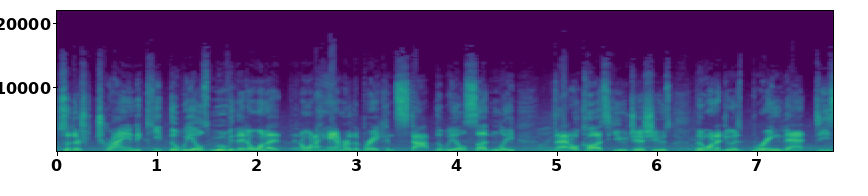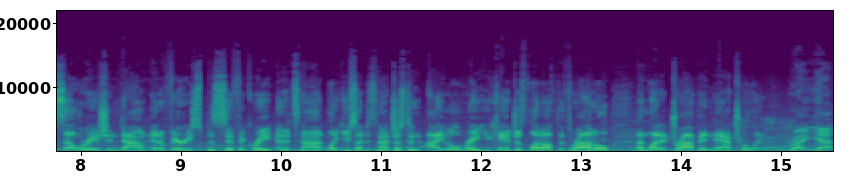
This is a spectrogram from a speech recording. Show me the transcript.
So they're trying to keep the wheels moving. They don't want to they don't want to hammer the brake and stop the suddenly. That'll cause huge issues. What they want to do is bring that deceleration down at a very specific rate. And it's not like you said, it's not just an idle rate. You can't just let off the throttle and let it drop in naturally. Right. Yeah.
